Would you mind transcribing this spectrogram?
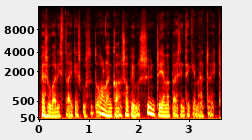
pesuväristä ei keskusteltu ollenkaan. Sopimus syntyi ja mä pääsin tekemään töitä.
